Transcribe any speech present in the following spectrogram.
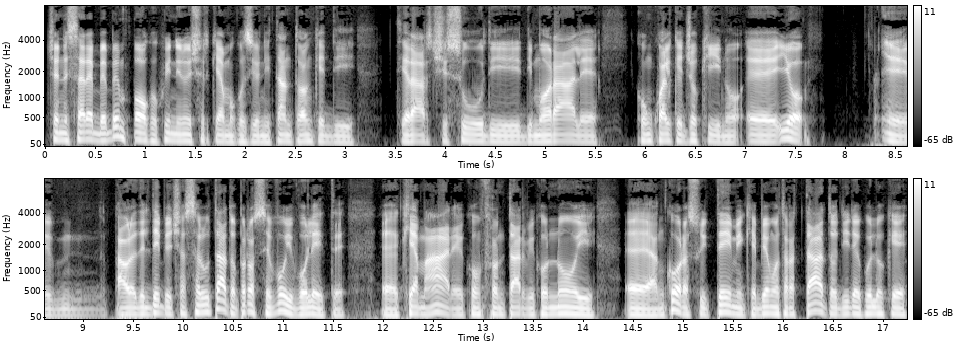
ce ne sarebbe ben poco. Quindi, noi cerchiamo così ogni tanto anche di tirarci su di, di morale con qualche giochino. Eh, io eh, Paola Del Debbio ci ha salutato, però se voi volete eh, chiamare, confrontarvi con noi eh, ancora sui temi che abbiamo trattato, dire quello che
